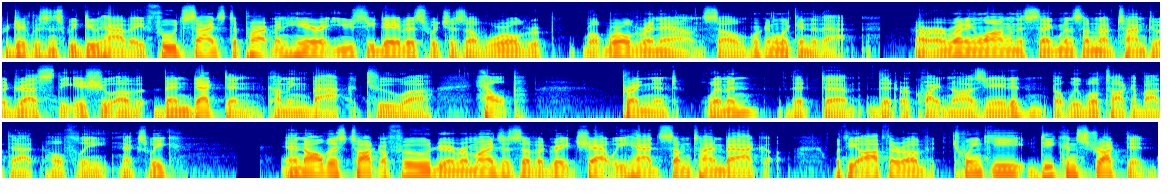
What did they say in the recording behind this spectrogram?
particularly since we do have a food science department here at UC Davis, which is of world, world renown. So we're going to look into that. We're running long in this segment, so I don't have time to address the issue of Bendectin coming back to uh, help pregnant women that uh, that are quite nauseated. But we will talk about that hopefully next week. And all this talk of food reminds us of a great chat we had some time back with the author of Twinkie Deconstructed.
